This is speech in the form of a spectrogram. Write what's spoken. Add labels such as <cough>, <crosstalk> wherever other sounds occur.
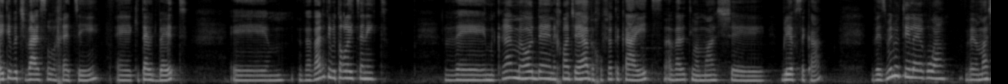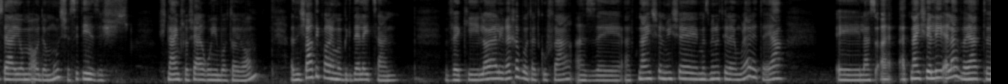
הייתי בת 17 וחצי, אה, כיתה י"ב, אה, ועבדתי בתור ליצנית. ומקרה מאוד אה, נחמד שהיה בחופשת הקיץ, עבדתי ממש בלי הפסקה, והזמינו אותי לאירוע, וממש היה יום מאוד עמוס, שעשיתי איזה ש... שניים, שלושה אירועים באותו יום. אז נשארתי כבר עם הבגדי ליצן, וכי לא היה לי רכב באותה תקופה, אז uh, התנאי של מי שמזמין אותי ליום הולדת היה. התנאי שלי אליו היה, uh,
